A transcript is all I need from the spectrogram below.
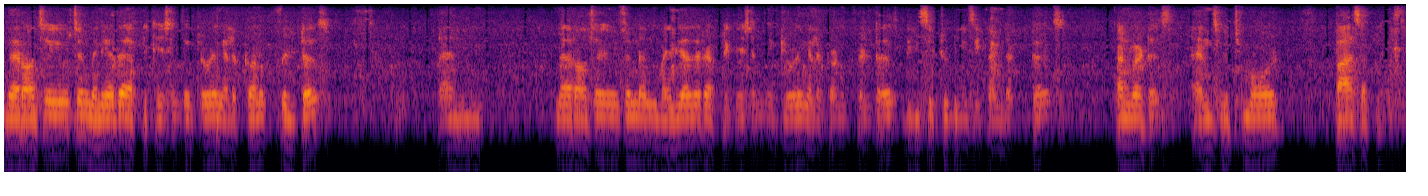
They are also used in many other applications including electronic filters and they are also used in many other applications including electronic filters, DC to DC conductors, converters and switch mode power supplies.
